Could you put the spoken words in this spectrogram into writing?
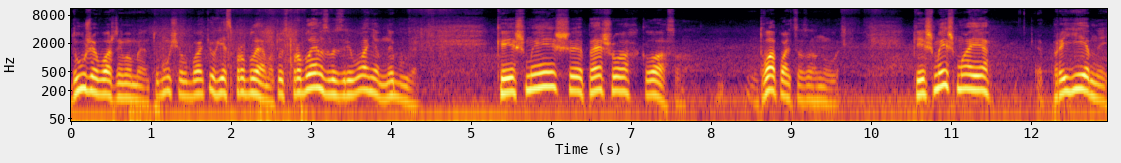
дуже важний момент, тому що в багатьох є проблема. Тобто проблем з визріванням не буде. Кишмиш е, першого класу. Два пальця загнули. Кишмиш має приємний,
